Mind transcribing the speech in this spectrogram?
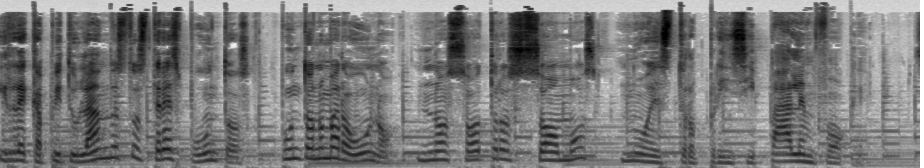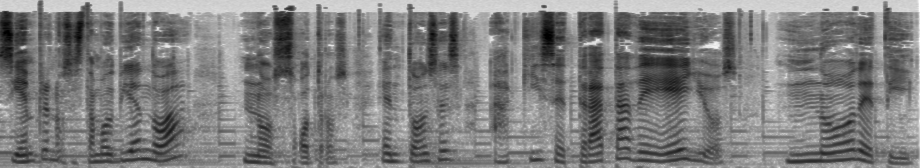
Y recapitulando estos tres puntos, punto número uno, nosotros somos nuestro principal enfoque. Siempre nos estamos viendo a nosotros. Entonces aquí se trata de ellos, no de ti.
